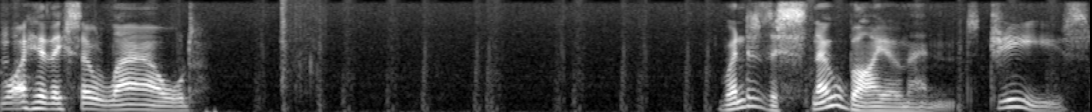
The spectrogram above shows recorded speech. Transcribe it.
Why are they so loud? When does the snow biome end? Jeez.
